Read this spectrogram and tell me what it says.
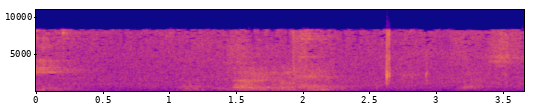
E. Is that what you hand? Glass.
